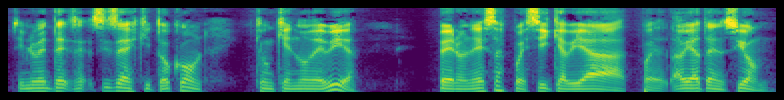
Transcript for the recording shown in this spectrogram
Simplemente sí se desquitó con, con quien no debía. Pero en esas, pues sí que había, pues, había tensión.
